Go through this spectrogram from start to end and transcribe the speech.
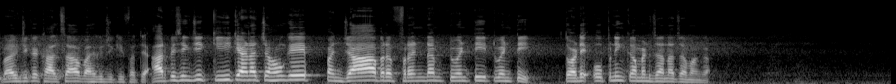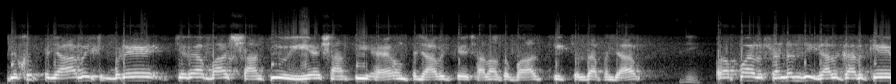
ਵਾਹਿਗੁਰੂ ਜੀ ਕਾ ਖਾਲਸਾ ਵਾਹਿਗੁਰੂ ਜੀ ਕੀ ਫਤਿਹ। ਆਰਪੀ ਸਿੰਘ ਜੀ ਕੀ ਕਹਿਣਾ ਚਾਹੋਗੇ ਪੰਜਾਬ ਰੈਫਰੈਂਡਮ 2020 ਤੁਹਾਡੇ ਓਪਨਿੰਗ ਕਮੈਂਟ ਜਾਨਣਾ ਚਾਹਾਂਗਾ। ਦੇਖੋ ਪੰਜਾਬ ਵਿੱਚ ਬੜੇ ਚਿਰਾਂ ਬਾਅਦ ਸ਼ਾਂਤੀ ਹੋਈ ਹੈ ਸ਼ਾਂਤੀ ਹੈ। ਹੁਣ ਪੰਜਾਬ ਵਿੱਚ ਕਈ ਸਾਲਾਂ ਤੋਂ ਬਾਅਦ ਠੀਕ ਚੱਲਦਾ ਪੰਜਾਬ। ਜੀ। ਔਰ ਆਪਾਂ ਰੈਫਰੈਂਡਮ ਦੀ ਗੱਲ ਕਰਕੇ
